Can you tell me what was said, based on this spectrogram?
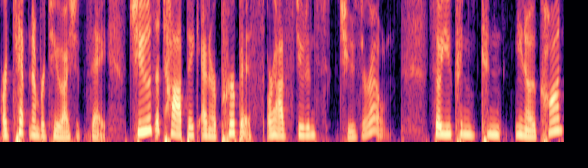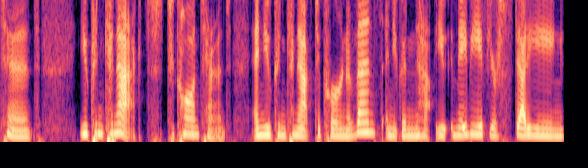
or tip number two, I should say choose a topic and a purpose, or have students choose their own. So you can, can you know, content you can connect to content and you can connect to current events and you can ha- you, maybe if you're studying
